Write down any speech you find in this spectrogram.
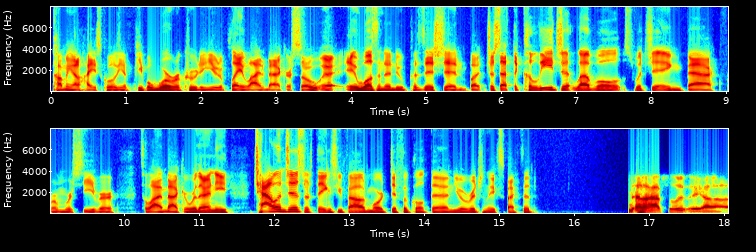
coming out of high school, you know, people were recruiting you to play linebacker, so uh, it wasn't a new position. But just at the collegiate level, switching back from receiver to linebacker, were there any challenges or things you found more difficult than you originally expected? Uh, absolutely. Uh,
